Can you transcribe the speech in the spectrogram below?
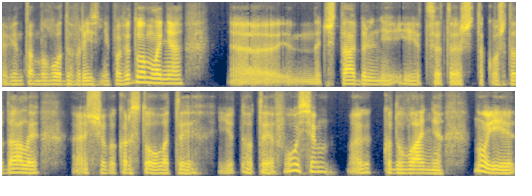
він там виводив різні повідомлення е, нечитабельні, і це теж також додали, е, що використовувати UTF-8 е, кодування. Ну і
